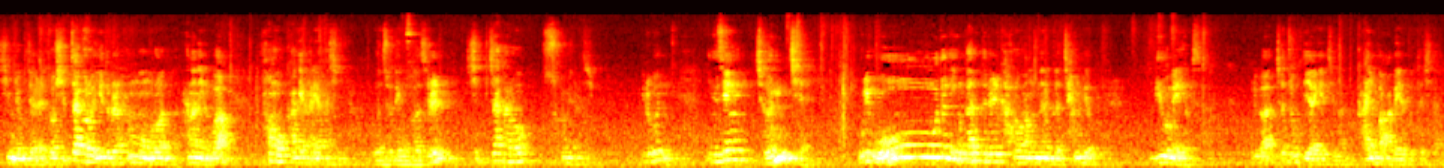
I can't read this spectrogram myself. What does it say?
16절 또 십자가로 이들을 한 몸으로 하나님과 화목하게 하려 하십니다. 원수된 것을 십자가로 소멸하시고 여러분 인생 전체 우리 모든 인간들을 가로막는 그 장벽 미움의 역사 우리가 첫쪽도 이야기했지만 가인과 아벨부터 시작했던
